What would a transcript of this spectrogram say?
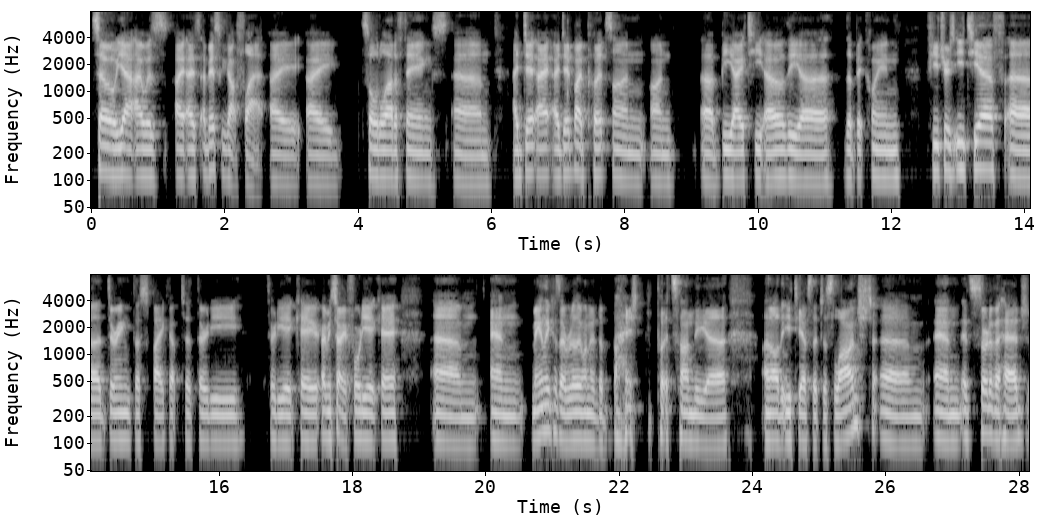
so yeah, I was I, I basically got flat. I I sold a lot of things. Um, I did I, I did buy puts on on uh, BITO the uh, the Bitcoin futures ETF uh, during the spike up to 30 38k. I mean sorry 48k. Um, and mainly because I really wanted to buy puts on the uh, on all the ETFs that just launched. Um, and it's sort of a hedge.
